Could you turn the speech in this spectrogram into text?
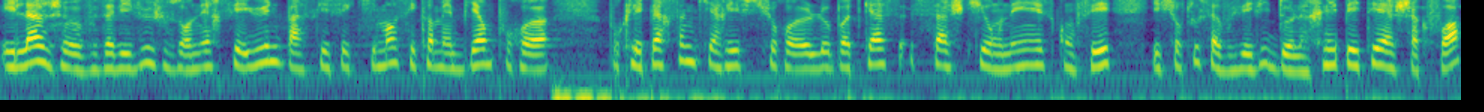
Et là, je, vous avez vu, je vous en ai refait une parce qu'effectivement, c'est quand même bien pour, euh, pour que les personnes qui arrivent sur euh, le podcast sachent qui on est, ce qu'on fait. Et surtout, ça vous évite de le répéter à chaque fois.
